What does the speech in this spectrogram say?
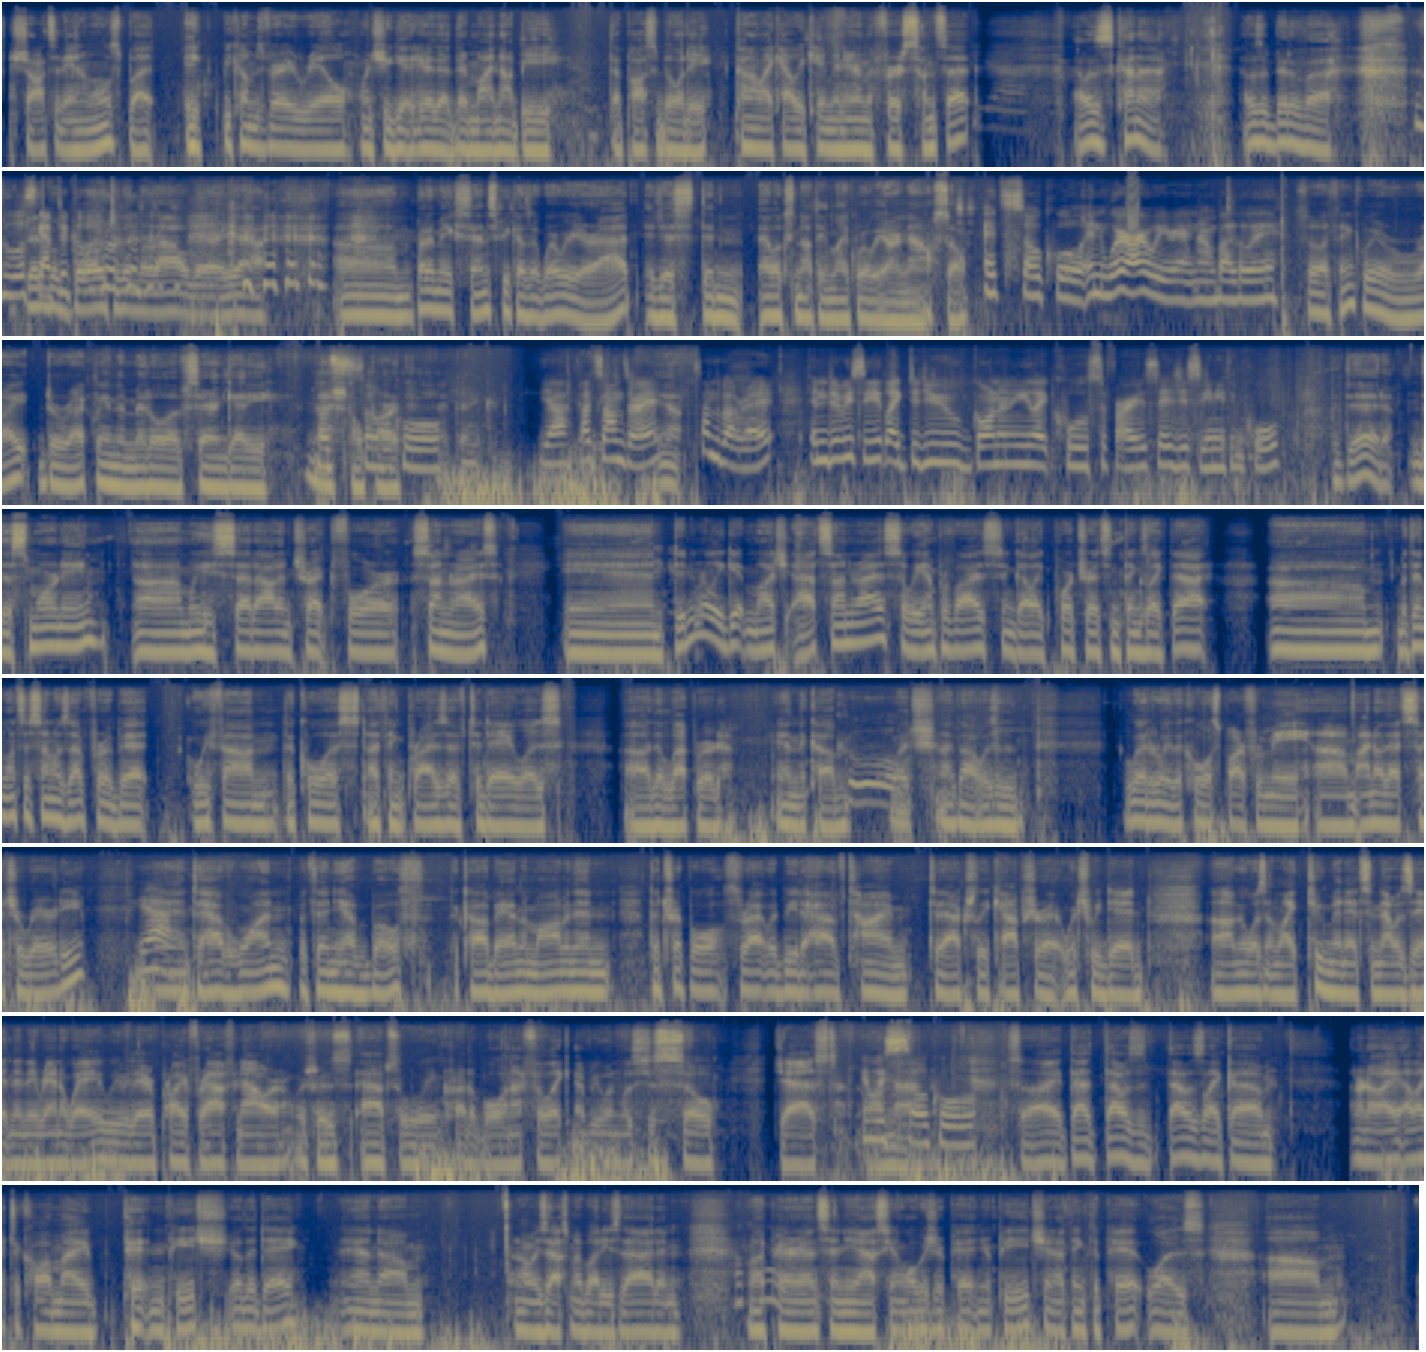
shots of animals, but it becomes very real once you get here that there might not be that possibility. Kind of like how we came in here on the first sunset. Yeah. That was kind of that was a bit of a a little bit skeptical. of a blow to the morale there, yeah. um, but it makes sense because of where we are at. It just didn't. It looks nothing like where we are now. So, it's so cool. And where are we right now, by the way? so I think we're right directly in the middle of Serengeti National so Park. cool. I think. Yeah, that sounds right. Yeah. Sounds about right. And did we see, like, did you go on any, like, cool safaris today? Did you see anything cool? We did. This morning, um, we set out and trekked for sunrise and didn't really get much at sunrise, so we improvised and got like portraits and things like that. Um, but then once the sun was up for a bit, we found the coolest, I think, prize of today was uh, the leopard and the cub, Cool. which I thought was literally the coolest part for me. Um, I know that's such a rarity. Yeah. And to have one, but then you have both the cub and the mom, and then the triple threat would be to have time to actually capture it, which we did. Um, it wasn't like two minutes and that was it, and then they ran away. We were there probably for half an hour, which was absolutely incredible, and I feel like everyone was just so jazzed. It was that. so cool. So I that that was that was like um, I don't know. I, I like to call it my pit and peach of the day, and um, I always ask my buddies that and my parents, and you ask you know what was your pit and your peach, and I think the pit was. Um,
